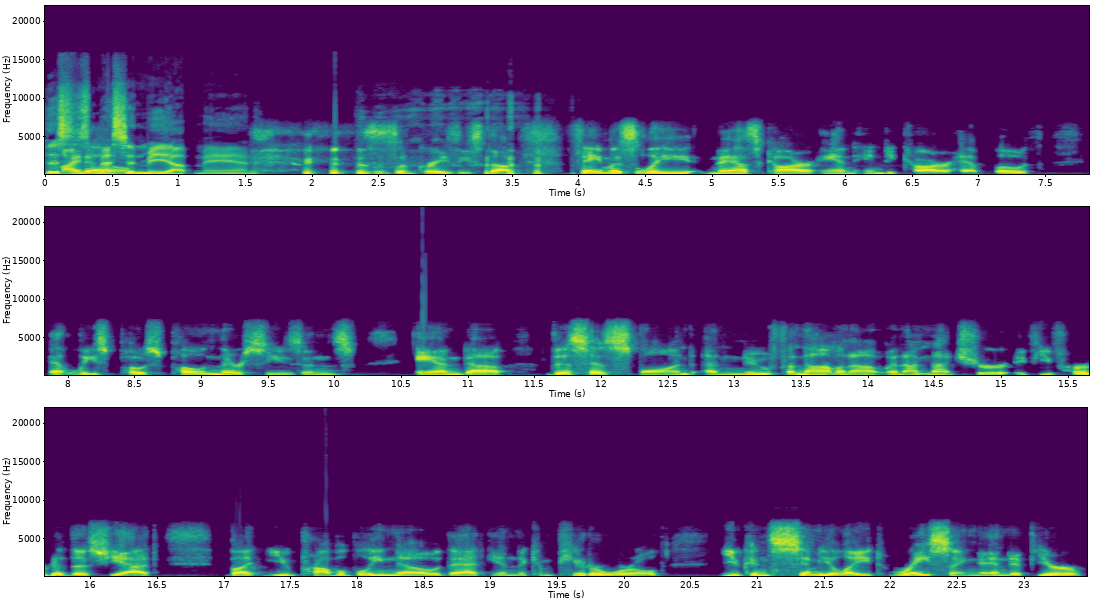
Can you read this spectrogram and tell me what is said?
This is messing me up, man. this is some crazy stuff. Famously, NASCAR and IndyCar have both at least postpone their seasons. And uh, this has spawned a new phenomena. And I'm not sure if you've heard of this yet, but you probably know that in the computer world, you can simulate racing. And if you're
